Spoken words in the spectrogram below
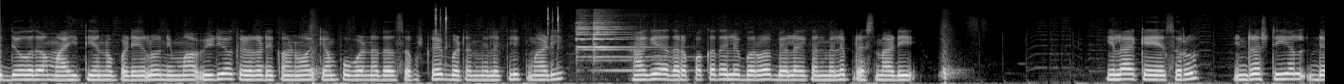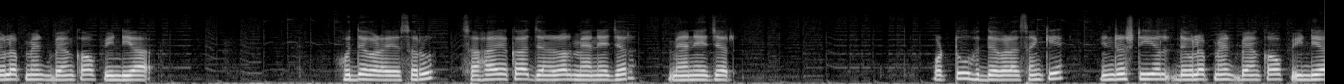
ಉದ್ಯೋಗದ ಮಾಹಿತಿಯನ್ನು ಪಡೆಯಲು ನಿಮ್ಮ ವಿಡಿಯೋ ಕೆಳಗಡೆ ಕಾಣುವ ಕೆಂಪು ಬಣ್ಣದ ಸಬ್ಸ್ಕ್ರೈಬ್ ಬಟನ್ ಮೇಲೆ ಕ್ಲಿಕ್ ಮಾಡಿ, ಹಾಗೆ ಅದರ ಪಕ್ಕದಲ್ಲಿ ಬರುವ ಬೆಲೈಕನ್ ಮೇಲೆ ಪ್ರೆಸ್ ಮಾಡಿ. ಇಲಾಖೆ ಹೆಸರು industrial development bank of India. ಹುದ್ದೆಗಳ ಹೆಸರು ಸಹಾಯಕ ಜನರಲ್ ಮ್ಯಾನೇಜರ್ ಮ್ಯಾನೇಜರ್. ಒಟ್ಟು ಹುದ್ದೆಗಳ ಸಂಖ್ಯೆ, industrial development bank of India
